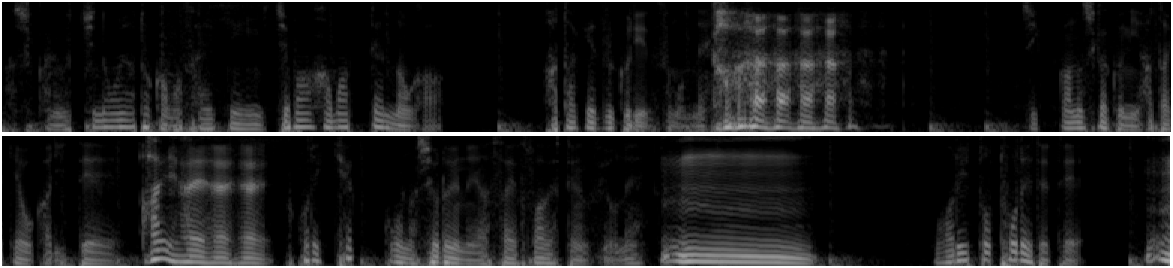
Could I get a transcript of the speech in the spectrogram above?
確かにうちの親とかも最近一番ハマってんのが畑作りですもんね。は 実家の近くに畑を借りて、いはいはいはい。そこで結構な種類の野菜育ててるんですよね。うーん。割と取れてて、うんうんう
